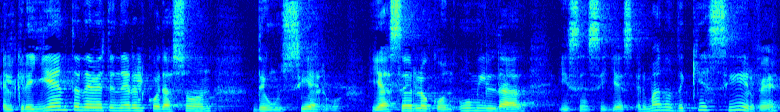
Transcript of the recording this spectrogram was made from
El creyente debe tener el corazón de un siervo y hacerlo con humildad y sencillez. Hermanos, ¿de qué sirve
